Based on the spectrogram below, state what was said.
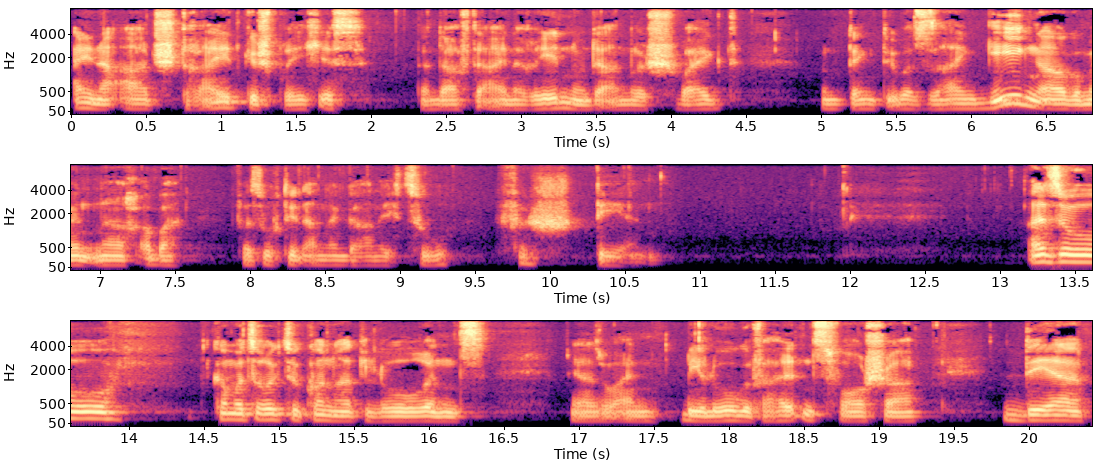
eine Art Streitgespräch ist, dann darf der eine reden und der andere schweigt und denkt über sein Gegenargument nach, aber versucht den anderen gar nicht zu verstehen. Also kommen wir zurück zu Konrad Lorenz, ja, so ein Biologe, Verhaltensforscher, der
